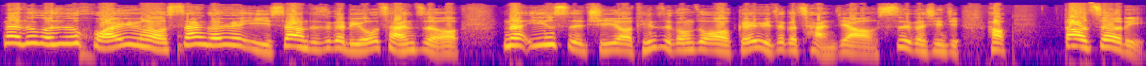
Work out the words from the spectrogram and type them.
那如果是怀孕哦三个月以上的这个流产者哦，那因此其哦停止工作哦，给予这个产假哦四个星期。好，到这里，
